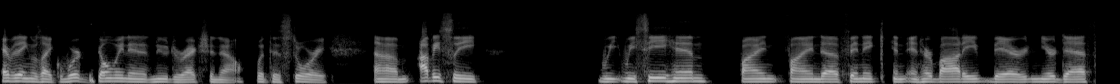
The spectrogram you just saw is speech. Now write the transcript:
everything was like, we're going in a new direction now with this story. Um, obviously, we we see him find find uh, Fennec in, in her body there near death.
